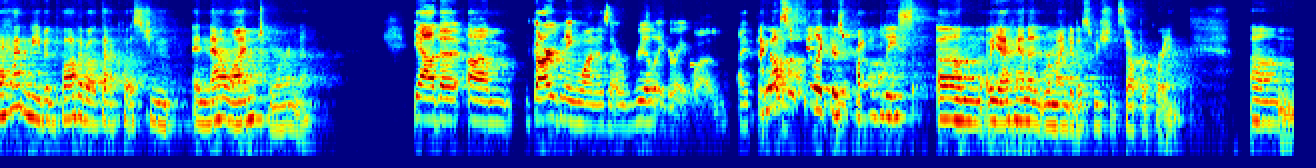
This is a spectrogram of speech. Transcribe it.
hadn't even thought about that question and now I'm torn. Yeah, the um, gardening one is a really great one. I think. I also feel like there's probably, um, oh yeah, Hannah reminded us we should stop recording. Um,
